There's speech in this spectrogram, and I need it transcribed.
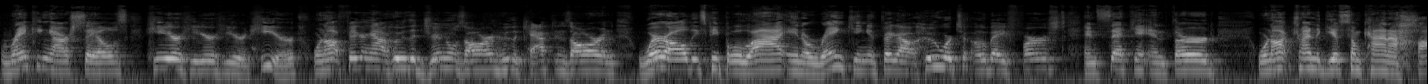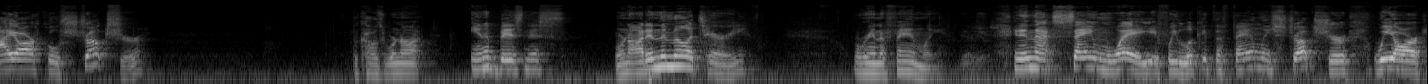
ranking ourselves here, here, here, and here. We're not figuring out who the generals are and who the captains are and where all these people lie in a ranking and figure out who we're to obey first and second and third. We're not trying to give some kind of hierarchical structure because we're not in a business, we're not in the military, we're in a family. And in that same way, if we look at the family structure, we are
